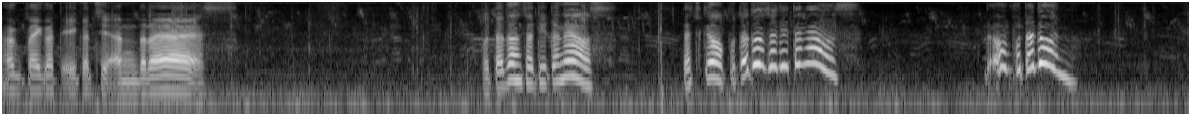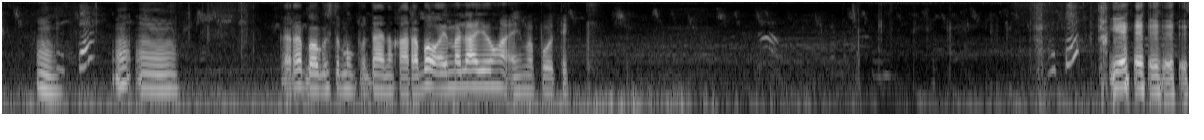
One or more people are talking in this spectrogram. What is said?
Huwag pa ikot-ikot si Andres. Punta doon sa Tita Nels. Let's go. Punta doon sa Tita Nels. Doon, punta doon. Hmm. Uh-uh. Carabao, gusto mong puntahan ng Carabao. Ay, malayo nga eh, maputik. Yes.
